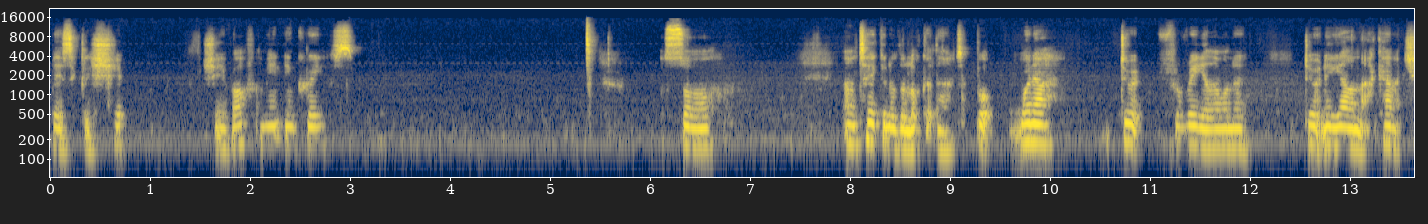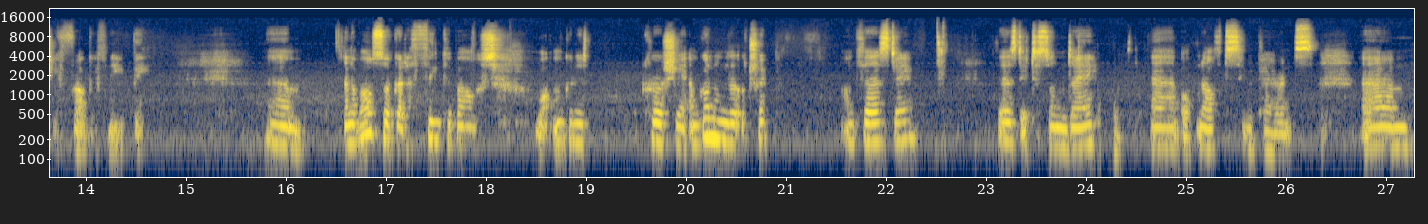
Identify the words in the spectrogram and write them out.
basically shave off, I mean increase. So I'll take another look at that, but when I do it for real, I want to do it in a yarn that I can actually frog if need be. Um, and I've also got to think about what I'm going to crochet. I'm going on a little trip on Thursday, Thursday to Sunday, um, up north to see my parents. Um,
